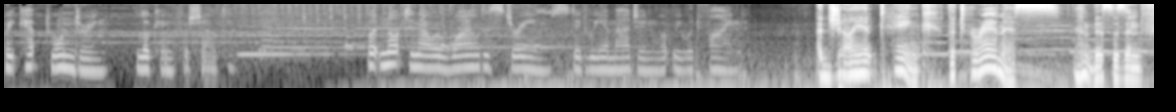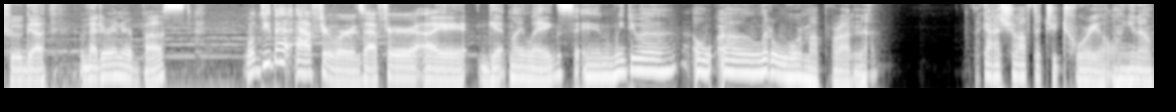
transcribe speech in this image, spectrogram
we kept wandering, looking for shelter. But not in our wildest dreams did we imagine what we would find. A giant tank, the Tyrannus. this isn't Fuga, veteran or bust. We'll do that afterwards, after I get my legs, and we do a, a, a little warm-up run. I gotta show off the tutorial, you know.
